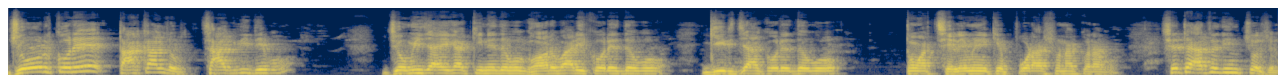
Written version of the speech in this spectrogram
জোর করে টাকার লোক, চাকরি দেব, জমি জায়গা কিনে দেব ঘর বাড়ি করে দেব, গির্জা করে দেব, তোমার ছেলে মেয়েকে পড়াশোনা করাবো। সেটা এতদিন চলছিল।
